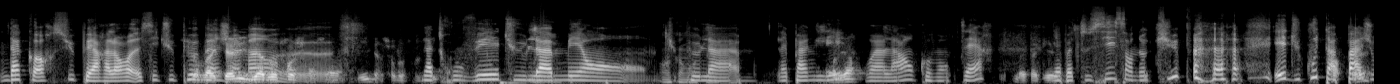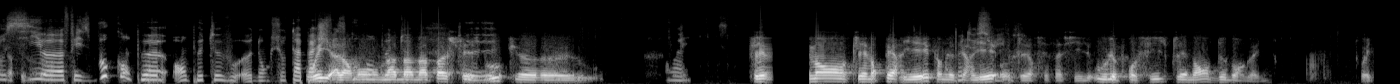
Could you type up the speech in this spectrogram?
d'accord, super. Alors, si tu peux, laquelle il y a Benjamin, euh, aussi, bien sûr la trouver, tu la mets en, En tu peux la bien. voilà, en commentaire. L'attaquer. Il n'y a pas de souci, il s'en occupe. Et du coup, ta Parfait, page aussi euh, Facebook, on peut, on peut te, euh, donc sur ta page Oui, Facebook, alors mon, ma, te- ma, page Facebook, euh, Ouais. Clément, Clément Perrier, comme le On Perrier, auteur, c'est facile, ou le profil Clément de Bourgogne. Oui,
